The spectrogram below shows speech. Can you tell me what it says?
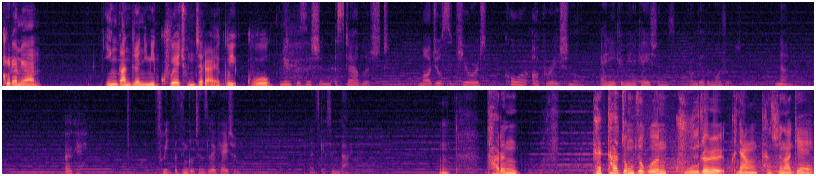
그러면 인간들은 이미 구의 존재를 알고 있고 New position established. Module secured. Core operational. Any communications from the other modules? None. Okay. Sweep for Singleton's location. Let's get him back. 다른 베타 종족은 구를 그냥 단순하게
